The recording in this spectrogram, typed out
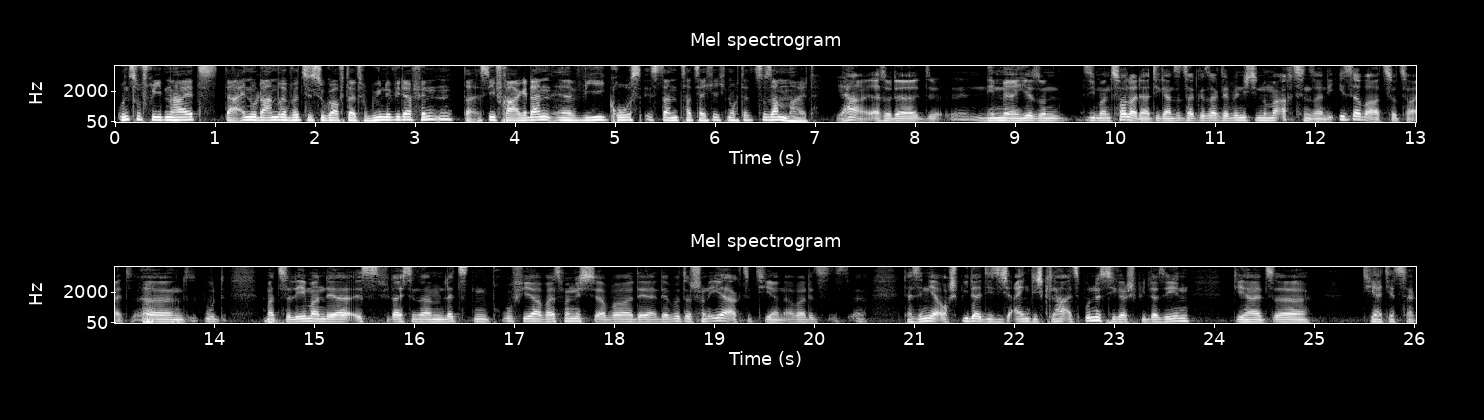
Unzufriedenheit. Der ein oder andere wird sich sogar auf der Tribüne wiederfinden. Da ist die Frage dann, äh, wie groß ist dann tatsächlich noch der Zusammenhalt? Ja, also der, der, nehmen wir hier so einen Simon Zoller, der hat die ganze Zeit gesagt, er will nicht die Nummer 18 sein. Die ist aber zurzeit. Ja. Äh, gut, Matze Lehmann, der ist vielleicht in seinem letzten Profijahr, weiß man nicht, aber der, der wird das schon eher akzeptieren. Aber das ist, äh, da sind ja auch Spieler, die sich eigentlich klar als Bundesligaspieler sehen, die halt, äh, die halt jetzt da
